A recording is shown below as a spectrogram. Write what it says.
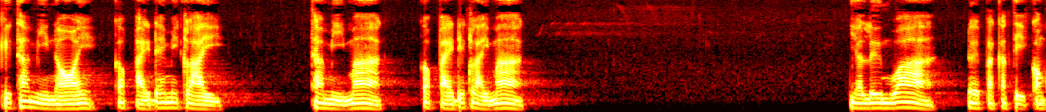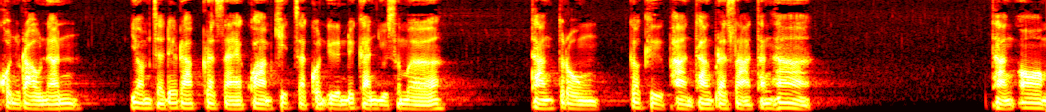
คือถ้ามีน้อยก็ไปได้ไม่ไกล ถ้ามีมากก็ไปได้ไกลมาก อย่าลืมว่าโดยปกติของคนเรานั้นยอมจะได้รับกระแสความคิดจากคนอื่นด้วยกันอยู่เสมอ ทางตรงก็คือผ่านทางประสาททั้งห้า ทางอ้อม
